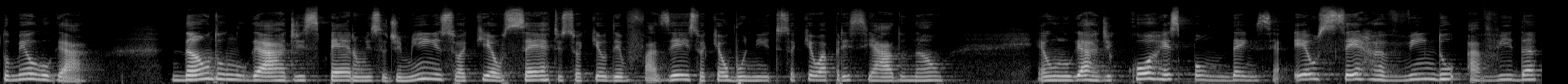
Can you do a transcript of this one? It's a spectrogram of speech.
Do meu lugar não de um lugar de esperam isso de mim, isso aqui é o certo, isso aqui eu devo fazer, isso aqui é o bonito, isso aqui é o apreciado, não. É um lugar de correspondência, eu servindo a vida,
